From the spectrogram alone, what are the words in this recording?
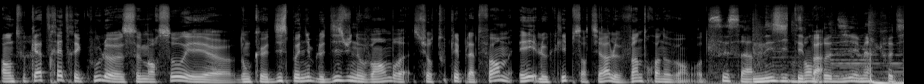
En tout cas, très très cool euh, ce morceau est euh, donc disponible le 18 novembre sur toutes les plateformes et le clip sortira le 23 novembre. C'est ça. N'hésitez pas. Vendredi et mercredi.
